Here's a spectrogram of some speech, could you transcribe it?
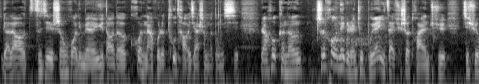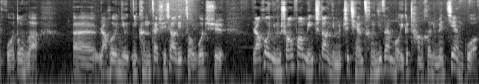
聊聊自己生活里面遇到的困难，或者吐槽一下什么东西。然后可能之后那个人就不愿意再去社团去继续活动了，呃，然后你你可能在学校里走过去，然后你们双方明知道你们之前曾经在某一个场合里面见过。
